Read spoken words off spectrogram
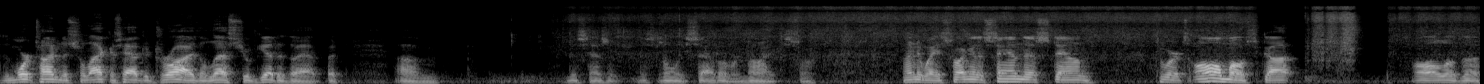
the more time the shellac has had to dry the less you'll get of that but um, this hasn't this is only sat overnight so. Anyway, so I'm gonna sand this down to where it's almost got all of the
